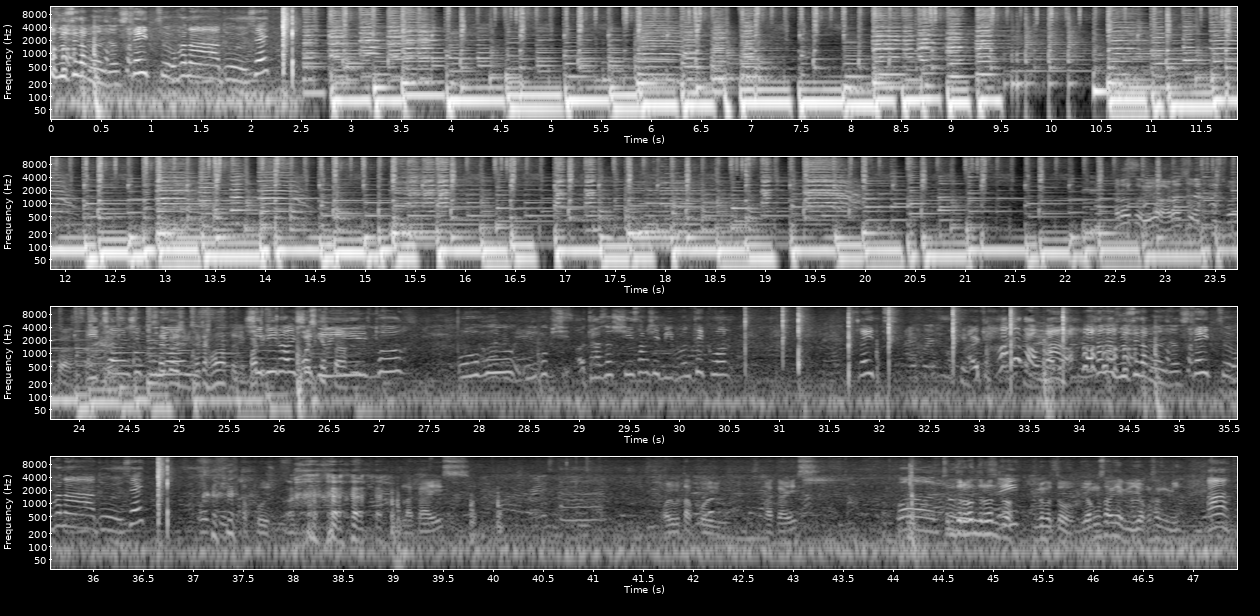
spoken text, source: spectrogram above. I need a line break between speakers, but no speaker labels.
하나 둘셋 하면 스트레이트 하나 둘 셋.
알아서 얘가 알아서 편집할 거야. 색깔이
2019년
지금 살짝 화났다. 지금.
11월
맛있겠다.
12일 토 오후 7시 어, 5시 32분 테이크 원 스트레이트
아, 이렇게 하나도 안
아,
맞아.
하나 둘셋 하면 스트레이트 하나 둘 셋. 오케이.
딱 보여줘. 라카이스. 얼굴 딱 보여주고. 라카이스.
원, 투,
흔들어 흔들어 흔들어.
쓰리.
이런 것도 영상의 미 영상미.
아,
